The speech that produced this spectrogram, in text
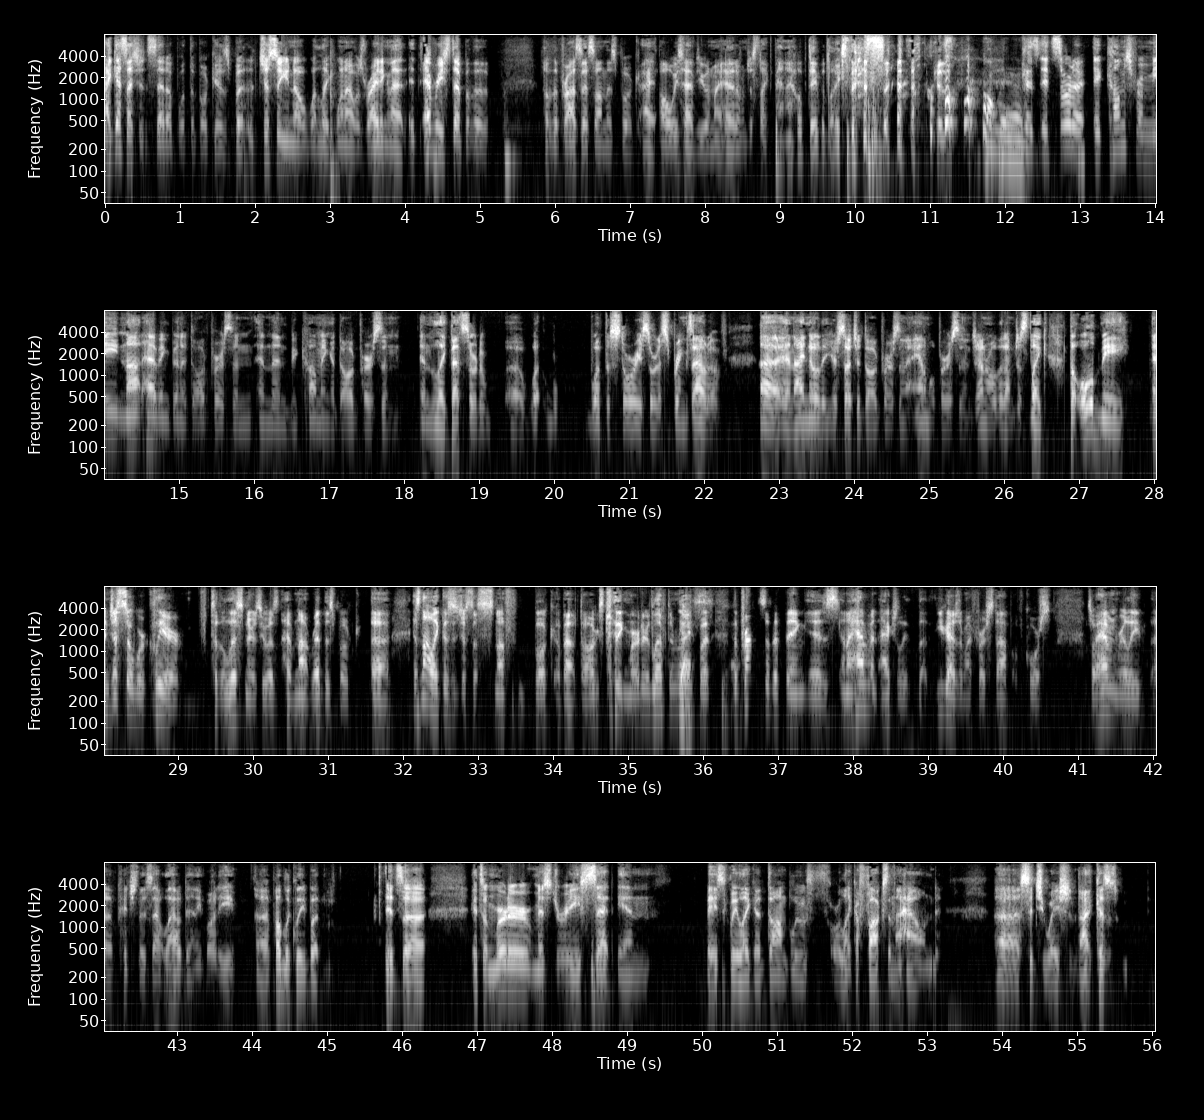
I guess I should set up what the book is, but just so you know, what like when I was writing that, it, every step of the of the process on this book, I always have you in my head. I'm just like, man, I hope David likes this because Oh because it's sort of it comes from me not having been a dog person and then becoming a dog person, and like that's sort of uh, what what the story sort of springs out of. Uh, and I know that you're such a dog person, an animal person in general, that I'm just like the old me. And just so we're clear to the listeners who has, have not read this book, uh, it's not like this is just a snuff book about dogs getting murdered left and right. Yes, But yeah. the premise of the thing is, and I haven't actually. You guys are my first stop, of course, so I haven't really uh, pitched this out loud to anybody uh, publicly. But it's a it's a murder mystery set in basically like a Don Bluth or like a Fox and the Hound uh, situation. Because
